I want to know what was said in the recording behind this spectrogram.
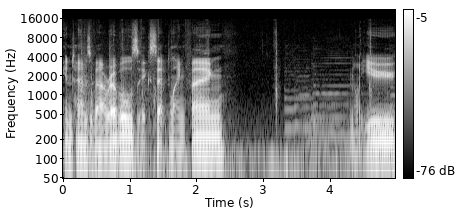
in terms of our rebels except Lanfang. Not you.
